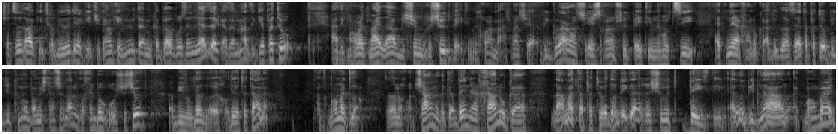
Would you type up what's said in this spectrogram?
שצריך להגיד, שרבי יהודי יגיד שגם כן אם אתה מקבל עבור זה נזק, אז המזיק יהיה פטור. אז היא אומרת, מה אליו משום רשות בית דין, לכאורה משמע שבגלל שיש לך רשות בית דין להוציא את נר חנוכה, בגלל זה אתה פטור, בדיוק כמו במשנה שלנו, ולכן ברור ששוב, רבי יהודה לא יכול להיות התנא. אז היא אומרת, לא, זה לא נכון. שם, לגבי נר חנוכה, למה אתה פטור? לא בגלל רשות בייס דין, אלא בגלל, כמו אומרת,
